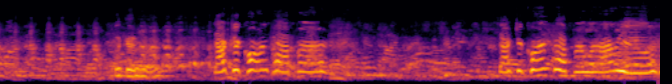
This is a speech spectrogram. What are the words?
Look at him. Dr. Corn Pepper. Dr. Corn Pepper, where are you?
